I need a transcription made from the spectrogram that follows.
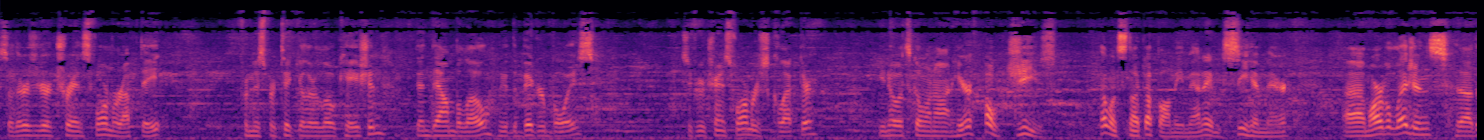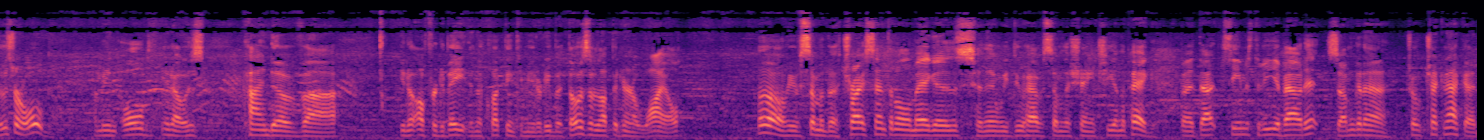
So there's your Transformer update from this particular location. Then down below, we have the bigger boys. If you're a Transformers collector, you know what's going on here. Oh, geez. That one snuck up on me, man. I didn't even see him there. Uh, Marvel Legends, uh, those are old. I mean, old, you know, is kind of, uh, you know, up for debate in the collecting community, but those have not been here in a while. Oh, we have some of the Tri-Sentinel Omegas, and then we do have some of the Shang-Chi and the Peg. But that seems to be about it, so I'm gonna go check NECA.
